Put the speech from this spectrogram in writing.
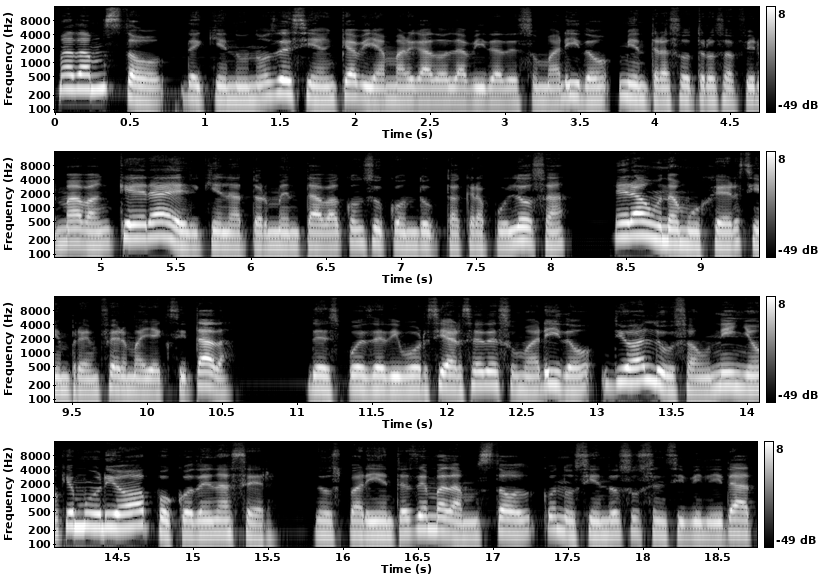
Madame Stoll, de quien unos decían que había amargado la vida de su marido, mientras otros afirmaban que era él quien la atormentaba con su conducta crapulosa, era una mujer siempre enferma y excitada. Después de divorciarse de su marido, dio a luz a un niño que murió a poco de nacer. Los parientes de Madame Stoll, conociendo su sensibilidad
